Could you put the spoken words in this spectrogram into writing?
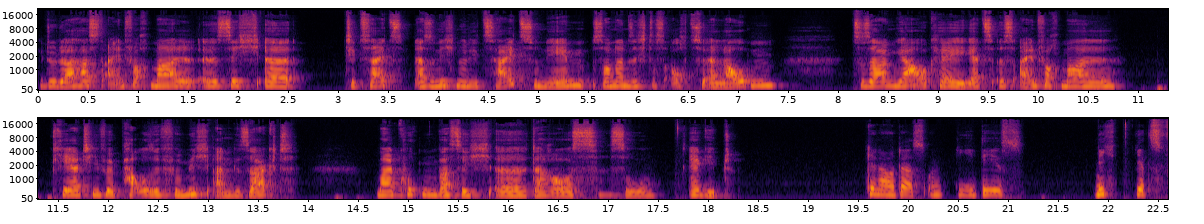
die du da hast, einfach mal äh, sich äh, die Zeit, also nicht nur die Zeit zu nehmen, sondern sich das auch zu erlauben, zu sagen, ja, okay, jetzt ist einfach mal kreative Pause für mich angesagt. Mal gucken, was sich äh, daraus so ergibt. Genau das. Und die Idee ist nicht jetzt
